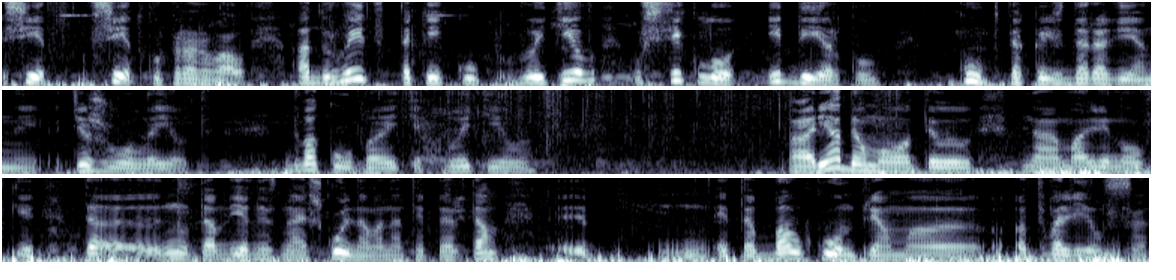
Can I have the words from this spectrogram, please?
сіт, в сітку прорвав, а другий такий куб влетів в стекло і дирку. Куб такий здоровенний, тяжелий. От. Два куба этих влетіло А рядом от, е, на Малиновке, та, е, ну там, я не знаю, школьна вона тепер, там е, м, это балкон прям э, отвалился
